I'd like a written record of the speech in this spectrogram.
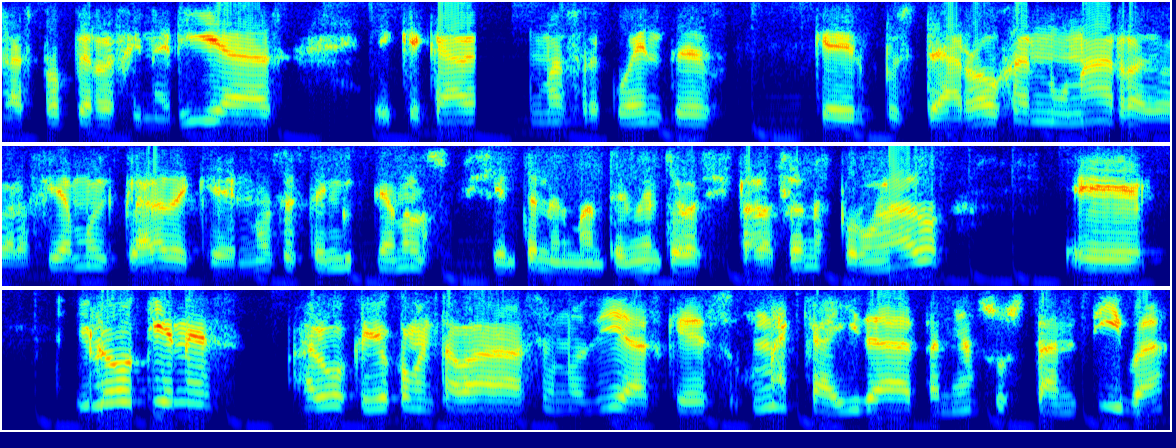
las propias refinerías, y que cada vez son más frecuentes, que pues te arrojan una radiografía muy clara de que no se está invirtiendo lo suficiente en el mantenimiento de las instalaciones, por un lado. Eh, y luego tienes algo que yo comentaba hace unos días, que es una caída también sustantiva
